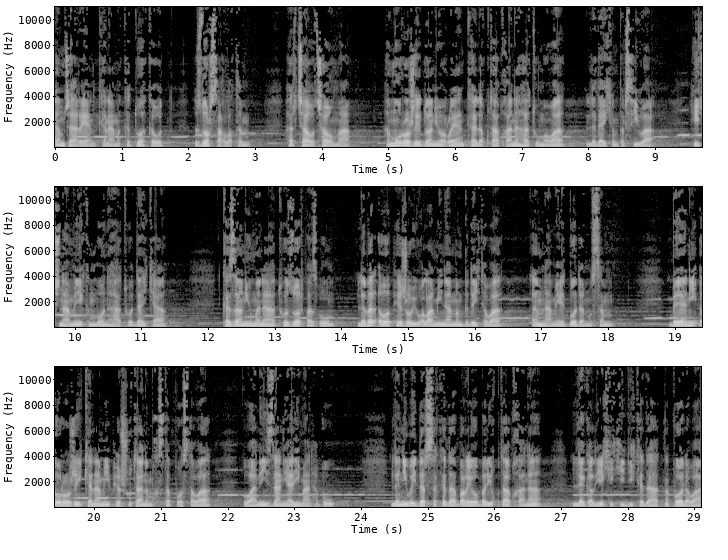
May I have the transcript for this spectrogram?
ئەمجارەیان کە نامەکەت دواکەوت، زۆر سەغڵەتم، هەر چاوە چاوما، هەموو ڕۆژێ دوانیۆڕۆیان کە لە قوتابخانە هاتوومەوە لە دایکم پرسیوە هیچ نامەیەکم بۆ نەهاتووە دایکە کە زانیومەنا تۆ زۆر پەس بووم لەبەر ئەوە پێشەوەی وەڵامی نامم بدەیتەوە ئەم نامەیەت بۆ دەنووسم بەیانی ئەو ڕۆژەی کە نامی پێشووتانم خستە پۆستەوە وانەی زانیاریمان هەبوو لە نیوەی دەرسەکەدا بەڕێوەبەری قوتابخانە لەگەڵ یەکێکی دیکە دەهاتنە پۆلەوە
